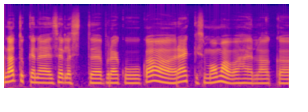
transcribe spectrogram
Me natukene sellest äh, praegu ka rääkisime omavahel, aga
